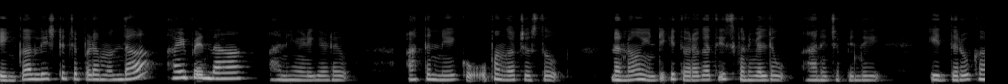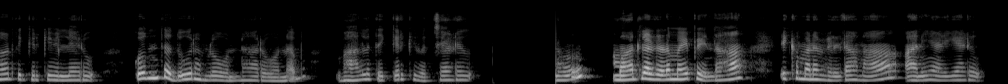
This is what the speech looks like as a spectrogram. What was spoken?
ఇంకా లిస్ట్ చెప్పడం ఉందా? అయిపోయిందా? అని అడిగాడు. అతన్ని కోపంగా చూస్తూ నన్ను ఇంటికి త్వరగా తీసుకుని వెళ్దు అని చెప్పింది. ఇద్దరూ కార్ దగ్గరికి వెళ్ళారు. కొంత దూరంలో ఉన్న రోనబ్ వాళ్ళ దగ్గరికి వచ్చాడు. మాట్లాడడం అయిపోయిందా? ఇక మనం వెళ్దామా? అని అడిగాడు.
